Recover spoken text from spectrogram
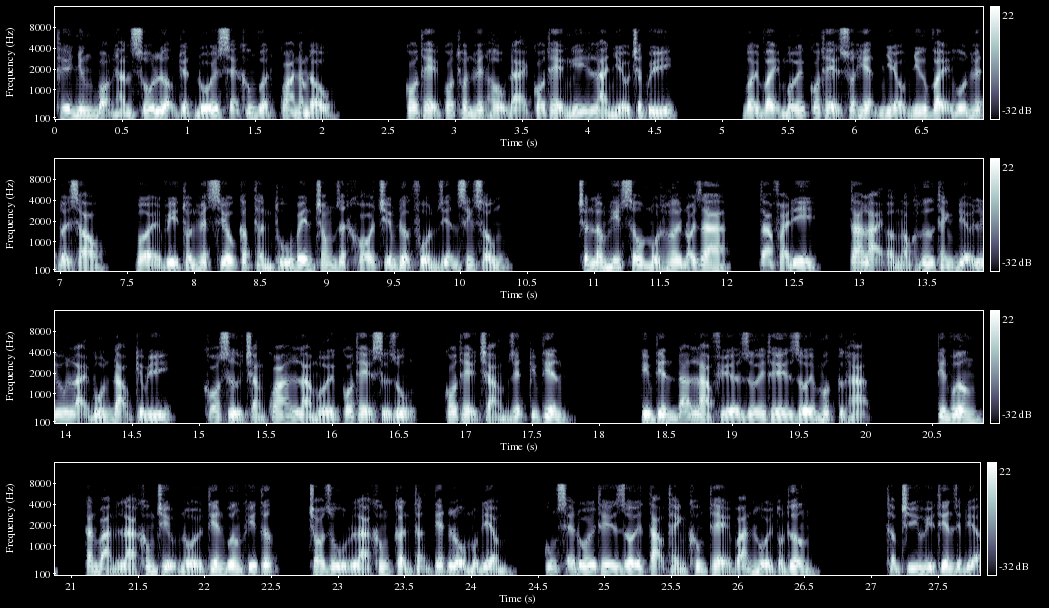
thế nhưng bọn hắn số lượng tuyệt đối sẽ không vượt qua năm đầu. Có thể có thuần huyết hậu đại có thể nghĩ là nhiều chân quý bởi vậy mới có thể xuất hiện nhiều như vậy hôn huyết đời sau, bởi vì thuần huyết siêu cấp thần thú bên trong rất khó chiếm được phồn diễn sinh sống. Trần lâm hít sâu một hơi nói ra, ta phải đi, ta lại ở ngọc hư thánh địa lưu lại bốn đạo kiếm ý, khó xử chẳng qua là mới có thể sử dụng, có thể chạm giết kim tiên. Kim tiên đã là phía dưới thế giới mức cực hạn. Tiên vương, căn bản là không chịu nổi tiên vương khí tức, cho dù là không cẩn thận tiết lộ một điểm, cũng sẽ đối thế giới tạo thành không thể vãn hồi tổn thương. Thậm chí hủy thiên diệt địa.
